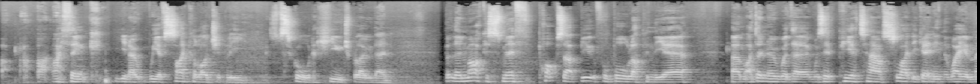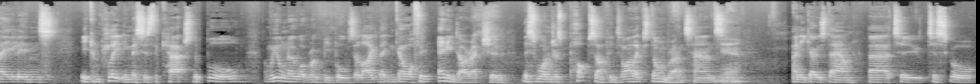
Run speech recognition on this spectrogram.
I, I think, you know, we have psychologically scored a huge blow then. But then Marcus Smith pops up, beautiful ball up in the air. Um, I don't know whether was it Piutau slightly getting in the way of Malins. He completely misses the catch. The ball, and we all know what rugby balls are like. They can go off in any direction. This one just pops up into Alex Dombrandt's hands, Yeah. and he goes down uh, to to score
